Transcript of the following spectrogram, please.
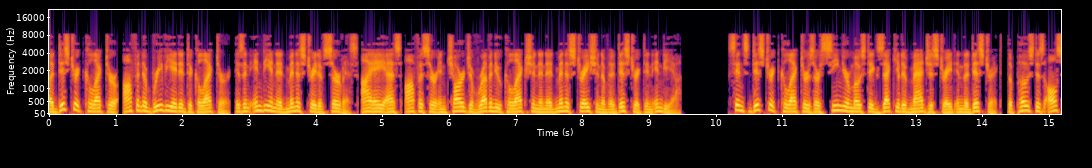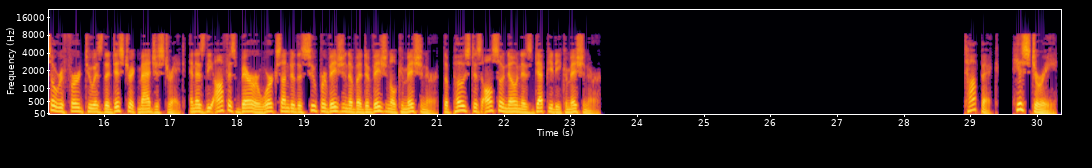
A district collector, often abbreviated to collector, is an Indian Administrative Service officer in charge of revenue collection and administration of a district in India. Since district collectors are senior most executive magistrate in the district, the post is also referred to as the district magistrate, and as the office bearer works under the supervision of a divisional commissioner, the post is also known as deputy commissioner. History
